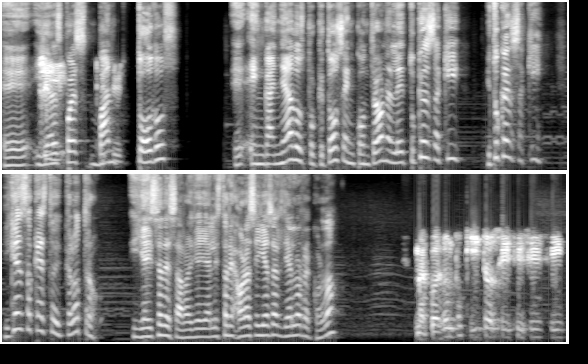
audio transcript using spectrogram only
Eh, y ya después van sí. todos eh, engañados porque todos se encontraron en ley. ¿Tú qué haces aquí? ¿Y tú qué haces aquí? ¿Y qué es esto, que esto y que el otro? Y ahí se desarrolla ya la historia. Ahora sí, ya, ya lo recordó. Me acuerdo un poquito, sí, sí, sí, sí.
